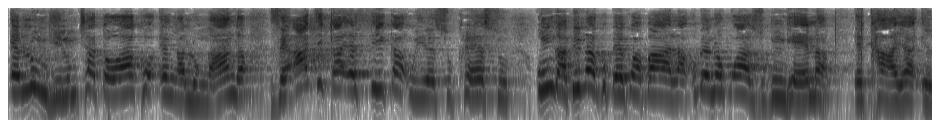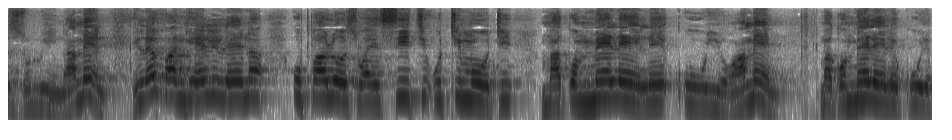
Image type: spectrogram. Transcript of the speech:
elungile umtshato wakho engalunganga. Ze athi xa efika uyesu krestu ungabi nakubekwa bala ube nokwazi ukungena ekhaya ezulwini. Amen. Yile vangeli lena upawulos wayesithi utimoti makomelele kuyo. Amen. Makomelele kuyo.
